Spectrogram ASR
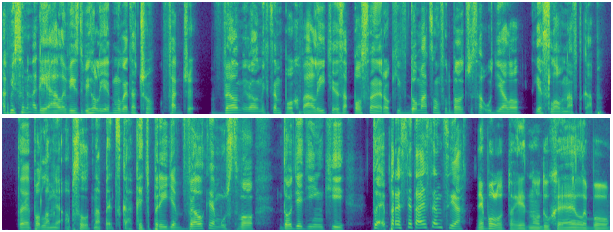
Ak by som inak ja ale vyzdvihol jednu vec, čo fakt, že veľmi, veľmi chcem pochváliť za posledné roky v domácom futbale, čo sa udialo, je Slovnaft Cup. To je podľa mňa absolútna pecka. Keď príde veľké mužstvo do dedinky, to je presne tá esencia. Nebolo to jednoduché, lebo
